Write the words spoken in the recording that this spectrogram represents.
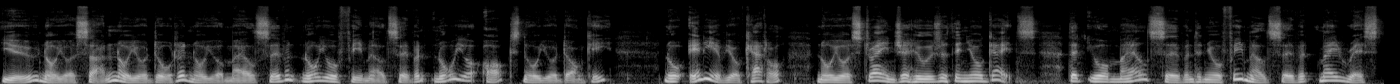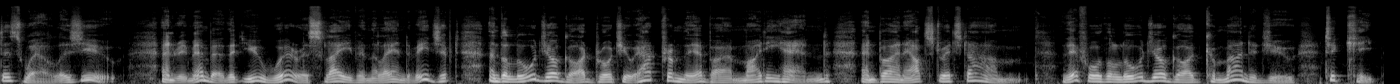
you, nor your son, nor your daughter, nor your male servant, nor your female servant, nor your ox, nor your donkey, nor any of your cattle, nor your stranger who is within your gates, that your male servant and your female servant may rest as well as you. And remember that you were a slave in the land of Egypt, and the Lord your God brought you out from there by a mighty hand and by an outstretched arm. Therefore the Lord your God commanded you to keep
